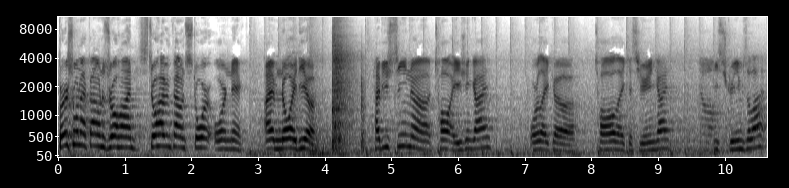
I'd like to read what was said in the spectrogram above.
First one I found is Rohan. Still haven't found Stuart or Nick. I have no idea. Have you seen a tall Asian guy? Or like a tall like Assyrian guy? No. He screams a lot?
